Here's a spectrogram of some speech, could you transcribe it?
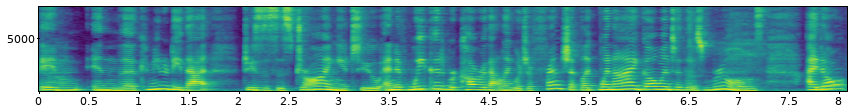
in in the community that Jesus is drawing you to. And if we could recover that language of friendship, like when I go into those rooms, I don't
